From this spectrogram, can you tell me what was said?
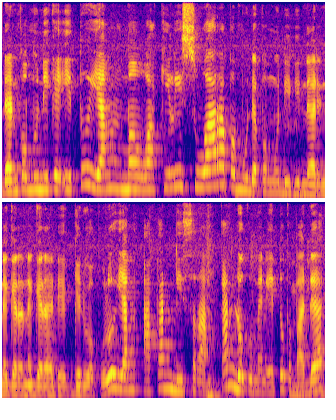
dan komunike itu yang mewakili suara pemuda-pemudi di- dari negara-negara G20 yang akan diserahkan dokumen itu kepada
